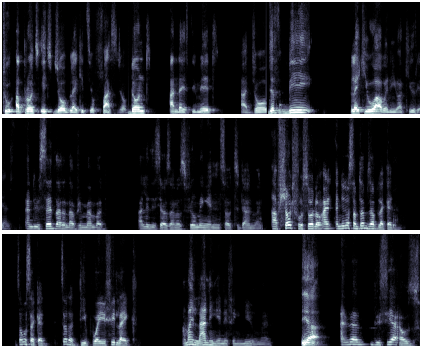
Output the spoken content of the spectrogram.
to approach each job like it's your first job. Don't underestimate a job. Just be like you are when you are curious." And you said that, and I've remembered early this year when I was filming in South Sudan, man. I've shot for so long, and, and you know, sometimes I have like a, it's almost like a sort of deep where you feel like, am I learning anything new, man? Yeah. And then this year I was,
